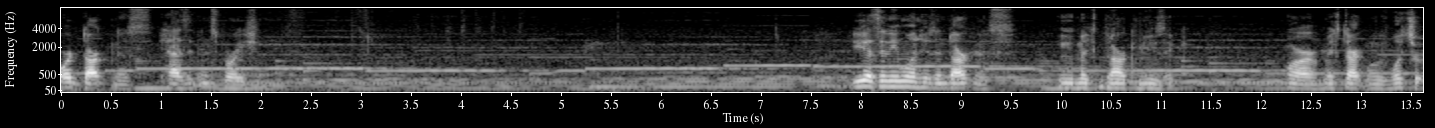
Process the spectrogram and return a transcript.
or darkness, has an inspiration. You ask anyone who's in darkness, who makes dark music, or makes dark movies, what's your?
